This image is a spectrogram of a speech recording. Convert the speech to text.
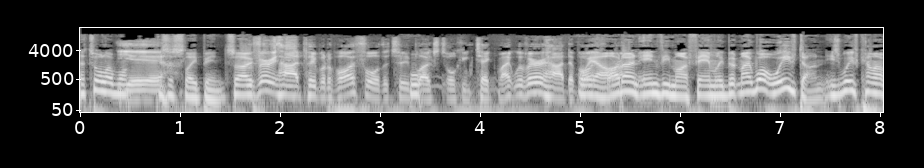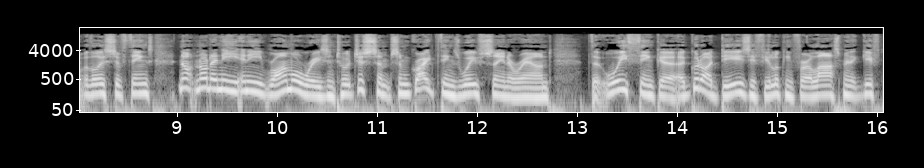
That's all I want yeah. is to sleep in. So we're very hard people to buy for the two well, blokes talking tech, mate. We're very hard to buy. Well, yeah, for. I don't envy my family, but mate, what we've done is we've come up with a list of things. Not not any any rhyme or reason to it. Just some some great things we've seen around that we think are, good ideas if you're looking for a last minute gift.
